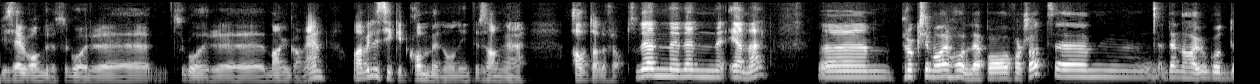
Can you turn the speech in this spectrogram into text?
vi, ser jo andre som går, uh, som går eh, mangegangeren. Og her vil det sikkert komme noen interessante avtaler fram. Så den, den ene. Proximar holder jeg på fortsatt. Den har jo gått,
